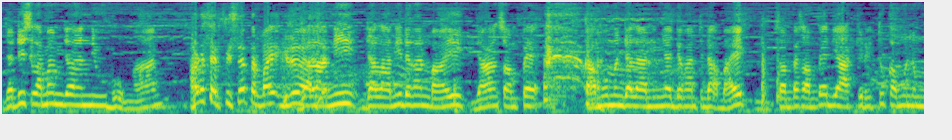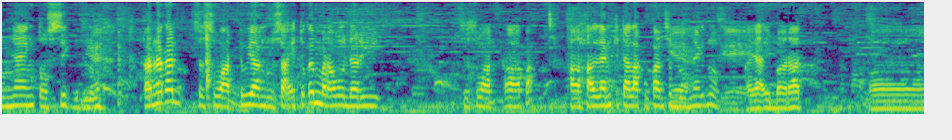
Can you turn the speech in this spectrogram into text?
jadi selama menjalani hubungan harus servisnya terbaik gitu jalani jalani dengan baik jangan sampai kamu menjalaninya dengan tidak baik sampai-sampai di akhir itu kamu nemunya yang toksik gitu loh. karena kan sesuatu yang rusak itu kan berawal dari sesuatu apa hal-hal yang kita lakukan sebelumnya gitu loh. Iya. kayak ibarat eh,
